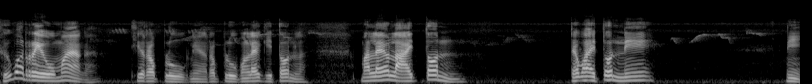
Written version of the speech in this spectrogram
ถือว่าเร็วมากอะที่เราปลูกเนี่ยเราปลูกมาแล้วกี่ต้นล่ะ มาแล้วหลายต้น แต่ว่าไอ้ต้นนี้ นี่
